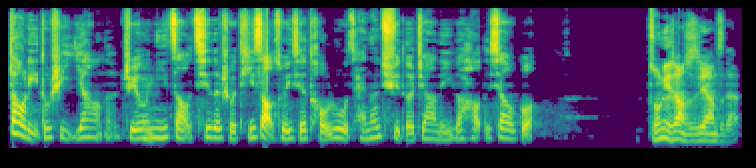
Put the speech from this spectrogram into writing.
道理都是一样的，只有你早期的时候提早做一些投入，才能取得这样的一个好的效果。总体上是这样子的，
